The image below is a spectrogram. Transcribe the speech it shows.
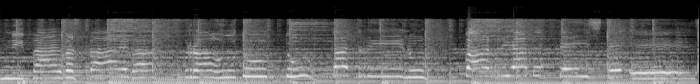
nii päevast päeva rahutub tuhka Triinu, varjab end teiste ees.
